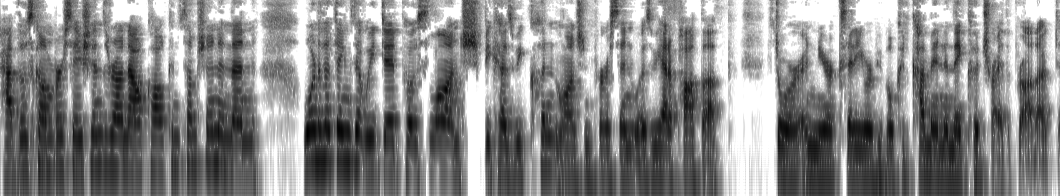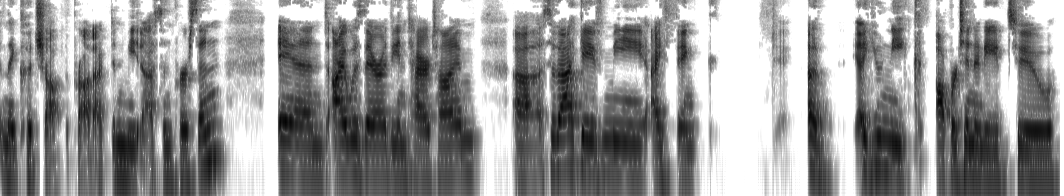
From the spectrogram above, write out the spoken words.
have those conversations around alcohol consumption. And then one of the things that we did post launch because we couldn't launch in person was we had a pop up store in New York City where people could come in and they could try the product and they could shop the product and meet us in person. And I was there the entire time. Uh, so that gave me, I think, a a unique opportunity to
